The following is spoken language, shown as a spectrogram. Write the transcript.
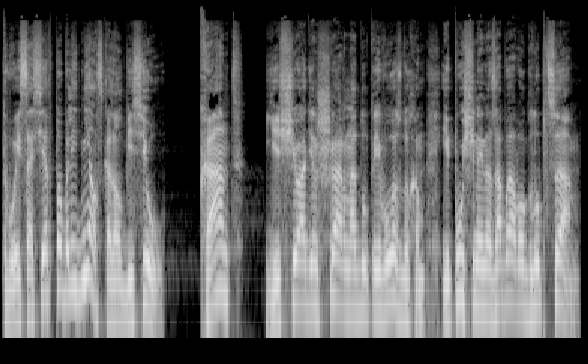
твой сосед побледнел», — сказал Бесиу. «Кант, еще один шар, надутый воздухом и пущенный на забаву глупцам.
